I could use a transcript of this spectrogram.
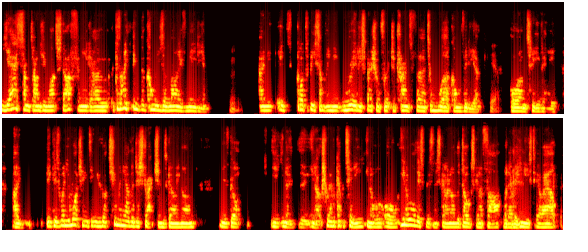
yeah, sometimes you watch stuff and you go because I think that comedy's a live medium. Hmm. And it- it's got to be something really special for it to transfer to work on video Yeah. or on TV. I because when you watch anything, you've got too many other distractions going on. You've got you, you know the you know should we have a cup of tea? You know, or, or you know all this business going on. The dog's going to fart, whatever. He needs to go out.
